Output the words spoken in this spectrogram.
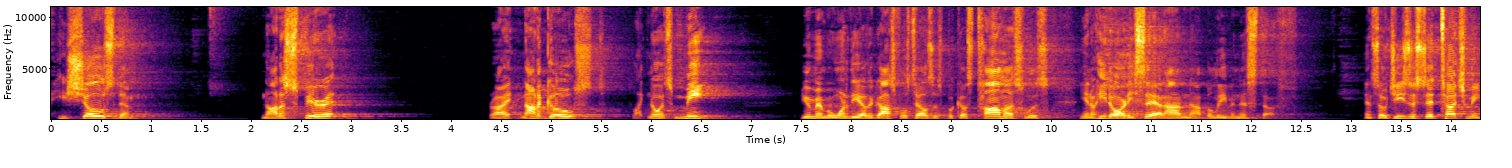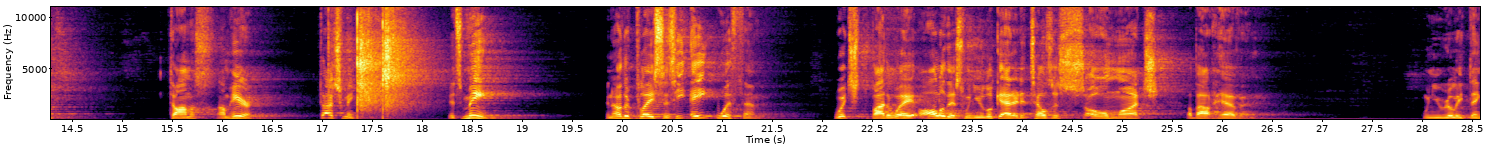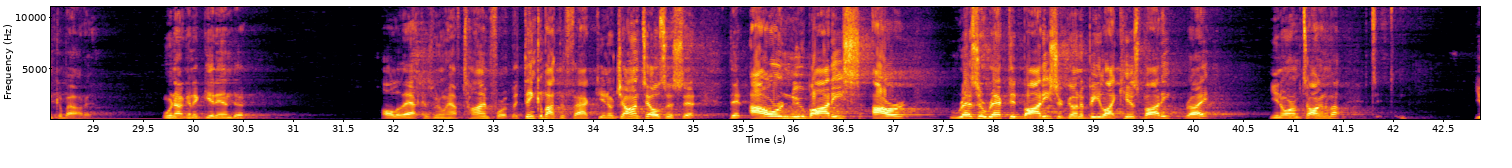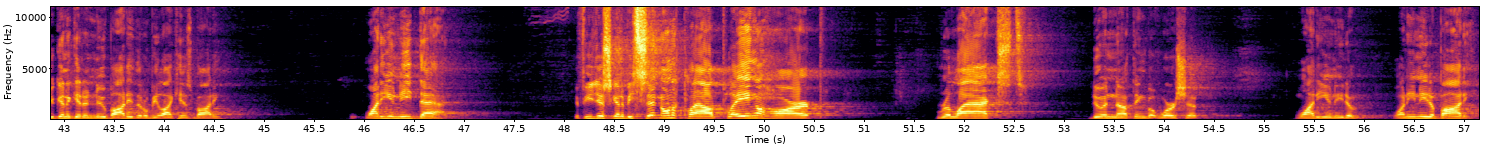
he shows them not a spirit, right? Not a ghost. Like, no, it's me. You remember one of the other gospels tells us because Thomas was, you know, he'd already said, I'm not believing this stuff. And so Jesus said, Touch me. Thomas, I'm here. Touch me. It's me. In other places, he ate with them, which, by the way, all of this, when you look at it, it tells us so much about heaven when you really think about it. We're not going to get into all of that because we don't have time for it. But think about the fact, you know, John tells us that, that our new bodies, our resurrected bodies, are going to be like his body, right? You know what I'm talking about? You're going to get a new body that'll be like his body. Why do you need that? If you're just going to be sitting on a cloud, playing a harp, relaxed, doing nothing but worship, why do you need a, why do you need a body?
